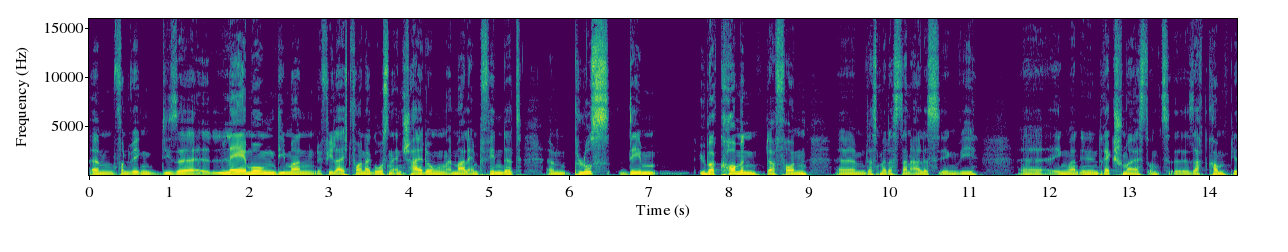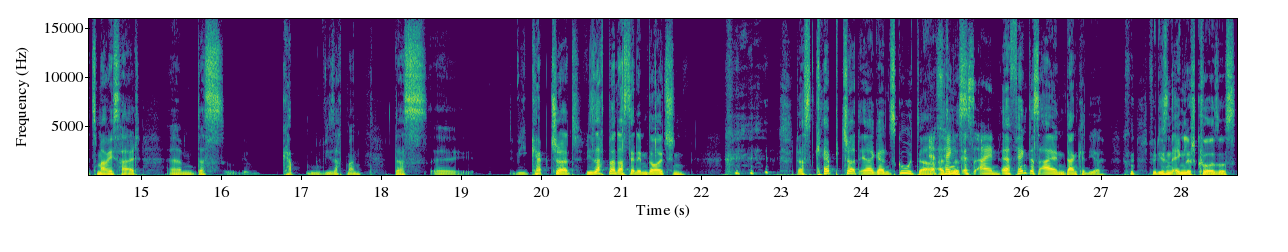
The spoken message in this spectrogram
ähm, von wegen diese Lähmung, die man vielleicht vor einer großen Entscheidung mal empfindet, ähm, plus dem Überkommen davon, ähm, dass man das dann alles irgendwie äh, irgendwann in den Dreck schmeißt und äh, sagt, komm, jetzt mache ich's halt. Ähm, das, kap wie sagt man, das, äh, wie captured, wie sagt man das denn im Deutschen? das captured er ganz gut da. Er Also fängt das, es ein. Er fängt es ein, danke dir für diesen Englischkursus.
